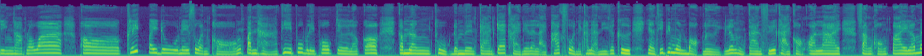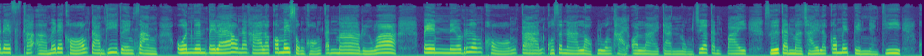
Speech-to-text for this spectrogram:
ริง ๆ ค่ะ เพราะว่าพอคลิกไปดูในส่วนของปัญหาที่ผู้บริโภคเจอ แล้วก็กำลังถูกดำเนินการแก้ไขในหลาย ๆ ภาคส่วนในขณะนี้ก็คือ อย่างที่พี่มนต์บอกเลยเรื่องของการซื้อขายของออนไลน์ สั่งของไปแล้วไม่ได้ค่ะเอ่อไม่ได้ของตามที่ตัวเองสั่งโอนเงินไปแล้วนะคะ แล้วก็ไม่ส่งของกันมาหรือว่า เป็นในเรื่องของการโฆษณาหลอกลวงขายออนไลน์กันหลงเชื่อกันไป ซื้อกันมาใช้แล้วก็ไม่เป็นอย่างที่โฆ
